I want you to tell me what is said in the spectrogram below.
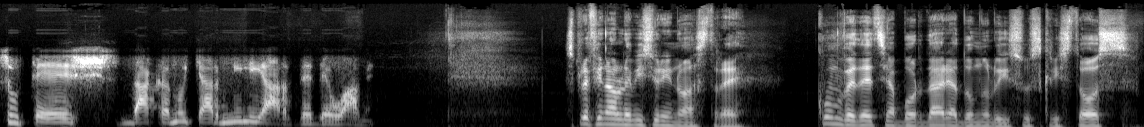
sute, dacă nu chiar miliarde de oameni. Spre finalul emisiunii noastre, cum vedeți abordarea Domnului Isus Hristos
